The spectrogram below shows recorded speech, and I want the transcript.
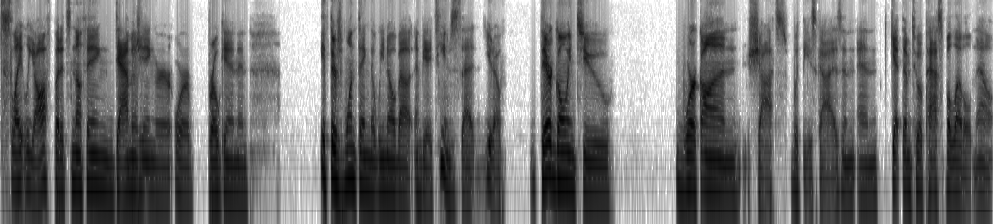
slightly off but it's nothing damaging or or broken and if there's one thing that we know about NBA teams is that you know they're going to work on shots with these guys and and get them to a passable level. Now,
